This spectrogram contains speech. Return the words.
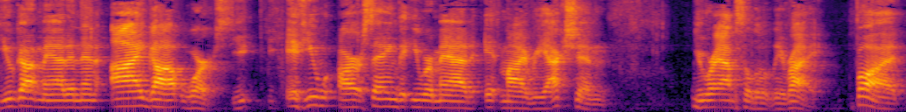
You got mad, and then I got worse. You, if you are saying that you were mad at my reaction, you were absolutely right. But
